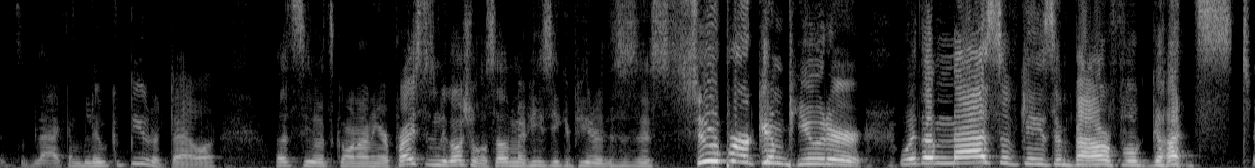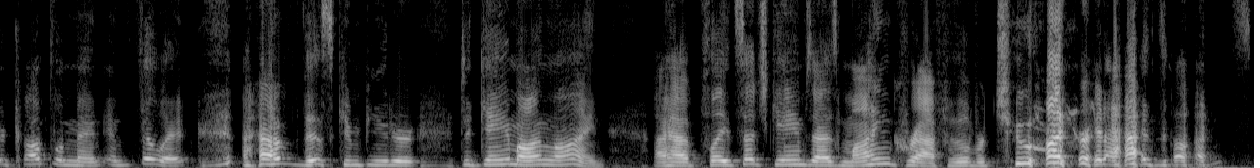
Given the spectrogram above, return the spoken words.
It's a black and blue computer tower. Let's see what's going on here. Price is negotiable. Selling my PC computer. This is a supercomputer with a massive case and powerful guts to complement and fill it. I have this computer to game online. I have played such games as Minecraft with over 200 add-ons,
